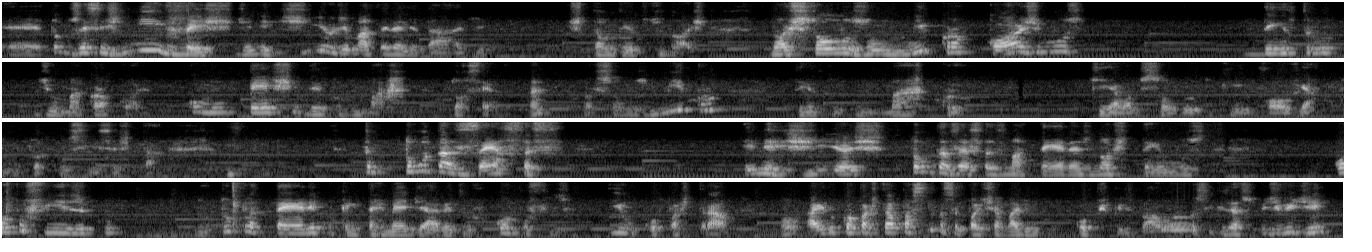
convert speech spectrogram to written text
é, todos esses níveis de energia ou de materialidade estão dentro de nós. Nós somos um microcosmos dentro de um macrocosmo, como um peixe dentro do mar, do oceano. Né? Nós somos micro dentro do macro, que é o absoluto que envolve a tudo, a consciência está. Então, todas essas energias, todas essas matérias nós temos corpo físico, no duplo etérico, que é intermediário entre o corpo físico e o corpo astral. Bom, aí do corpo astral para cima você pode chamar de corpo espiritual, ou se quiser subdividir,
